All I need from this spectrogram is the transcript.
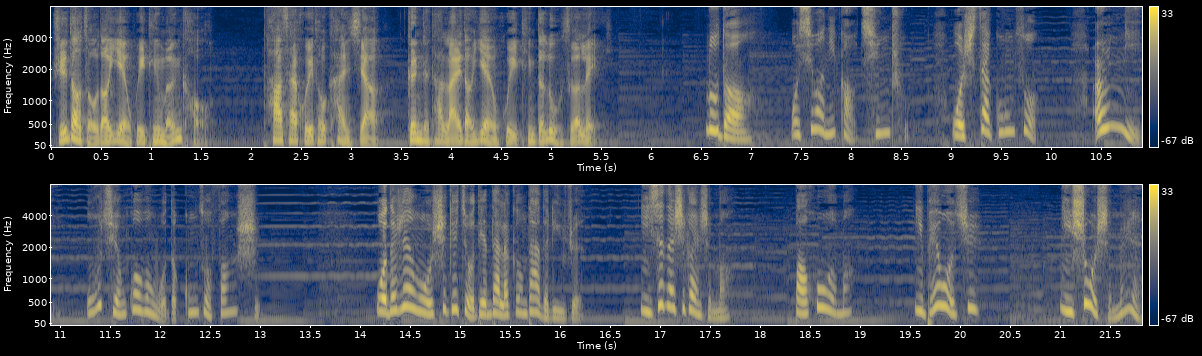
直到走到宴会厅门口，他才回头看向跟着他来到宴会厅的陆泽磊。陆董，我希望你搞清楚，我是在工作。而你无权过问我的工作方式。我的任务是给酒店带来更大的利润。你现在是干什么？保护我吗？你陪我去？你是我什么人？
